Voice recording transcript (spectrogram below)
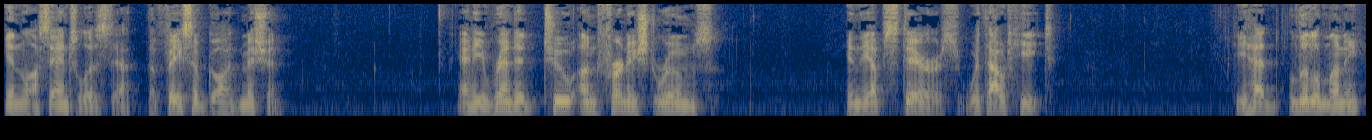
in Los Angeles at the Face of God mission. And he rented two unfurnished rooms in the upstairs without heat. He had little money,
